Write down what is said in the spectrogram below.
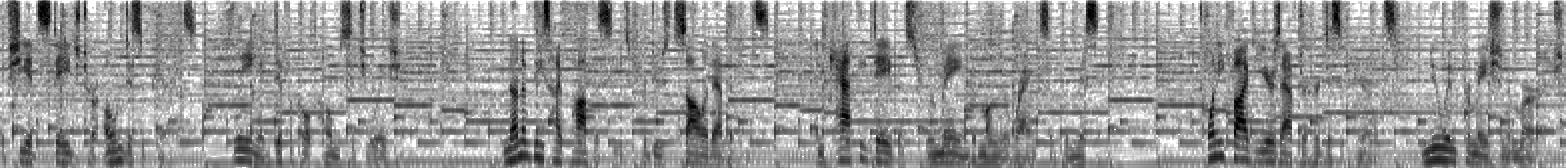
if she had staged her own disappearance, fleeing a difficult home situation. None of these hypotheses produced solid evidence, and Kathie Davis remained among the ranks of the missing. 25 years after her disappearance, new information emerged.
